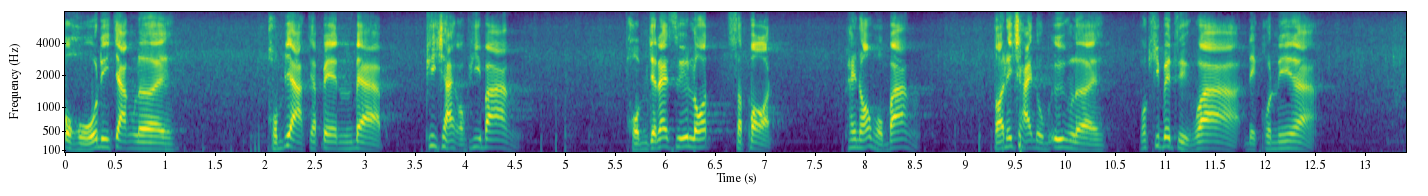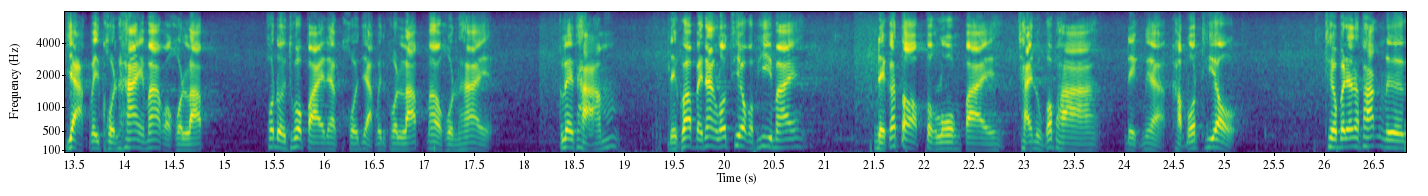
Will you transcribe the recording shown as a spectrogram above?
โอ้โหดีจังเลย ผมอยากจะเป็นแบบพี่ชายของพี่บ้าง ผมจะได้ซื้อรถสปอร์ตให้น้องผมบ้าง ตอนนี้ชายหนุ่มอึ้งเลย เพราะคิดไม่ถึงว่าเด็กคนนี้อยากเป็นคนให้มากกว่าคนรับ เพราะโดยทั่วไปเนี่ยคนอยากเป็นคนรับมากกว่าคนให้ ก็เลยถาม เด็กว่าไปนั่งรถเที่ยวกับพี่ไหมเด็กก็ตอบตกลงไป ชายหนุ่มก็พา เด็กเนี่ยขับรถเที่ยว เที่ยวไปได้สักพักหนึ่ง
